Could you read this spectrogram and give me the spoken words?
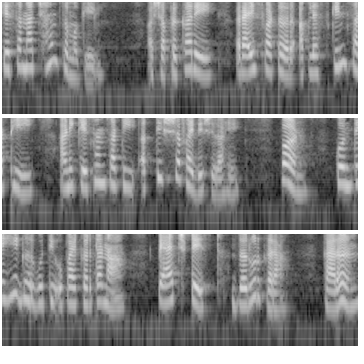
केसांना छान चमक येईल. अशा प्रकारे राईस वॉटर आपल्या स्किनसाठी आणि केसांसाठी अतिशय फायदेशीर आहे. पण कोणतेही घरगुती उपाय करताना पॅच टेस्ट जरूर करा. कारण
